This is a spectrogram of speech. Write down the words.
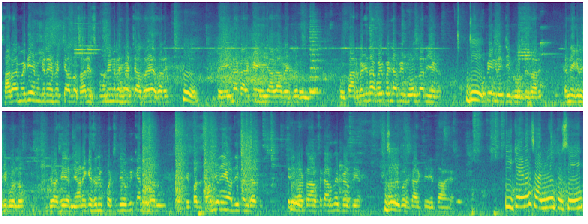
ਸਾਰਾ ਮੀਡੀਅਮ ਇੰਗਲਿਸ਼ ਵਿੱਚ ਚੱਲਦਾ ਸਾਰੇ ਸਕੂਲ ਇੰਗਲਿਸ਼ ਵਿੱਚ ਚੱਲ ਰਹੇ ਆ ਸਾਰੇ। ਹੂੰ। ਤੇ ਇਹਨਾਂ ਕਰਕੇ ਇਹ ਜ਼ਿਆਦਾ ਵਿੱਚ ਉਹ ਘਰ ਵਿੱਚ ਤਾਂ ਕੋਈ ਪੰਜਾਬੀ ਬੋਲਦਾ ਨਹੀਂ ਹੈਗਾ। ਜੀ। ਉਹ ਵੀ ਅੰਗਰੇਜ਼ੀ ਬੋਲਦੇ ਸਾਰੇ। ਕਹਿੰਦੇ ਇੰਗਲਿਸ਼ ਬੋਲੋ। ਜੋ ਅਸੀਂ ਨਿਆਣੇ ਕਿਸੇ ਨੂੰ ਪੁੱਛਦੇ ਉਹ ਵੀ ਕਹਿੰਦੇ ਸਾਨੂੰ। ਤੇ ਪਤਾ ਸਮਝ ਨਹੀਂ ਆਉਂਦੀ ਪੰਜਾਬੀ। ਤੇ ਵਾਟਰ ਅਰਥ ਕਰਦੇ ਫਿਰਦੇ ਆ। ਸਾਰਾ ਕੁਝ ਕਰਕੇ ਤਾਂ ਹੈ। ਕੀ ਕਹਿਣਾ ਹੋ ਤੁਸੀਂ?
